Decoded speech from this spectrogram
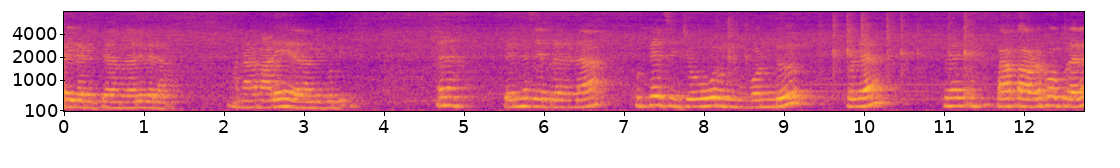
அடியில் நிற்கிறாங்க அலுவேலா. அதனால் மழையே நம்பி போட்டி என்ன என்ன செய்யப்படுறா குட்டரிசி சோறு கொண்டு பிள்ளை பாப்பாவோட போக போகிறாரு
